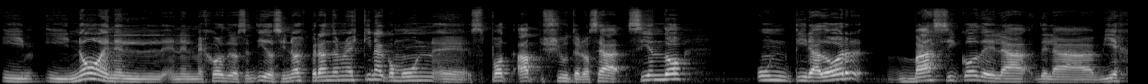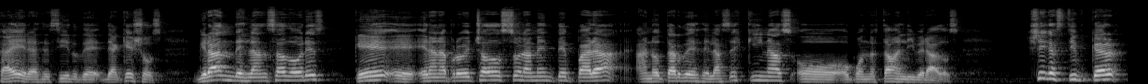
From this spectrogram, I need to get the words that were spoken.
Y, no en el, en el, mejor de los sentidos, sino esperando en una esquina como un spot up shooter, o sea, siendo un tirador básico de la, de la vieja era, es decir, de, de aquellos grandes lanzadores que eh, eran aprovechados solamente para anotar desde las esquinas o, cuando estaban liberados. Llega Steve Kerr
